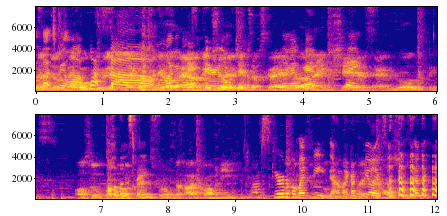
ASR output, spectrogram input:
says that to me a lot. What's up? I'm like, okay. He's very sure old. hit subscribe, Like, uh, okay, like, share, thanks. and do all those things. Also, All those things. from the hard comedy. I'm scared to put my feet down. Like I feel like something's gonna.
